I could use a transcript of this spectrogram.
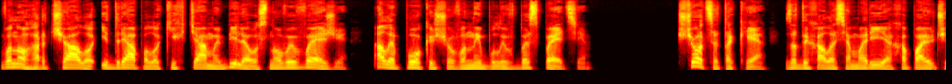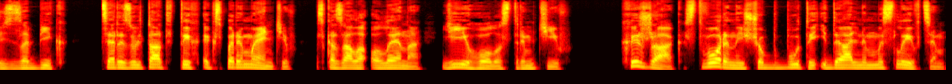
Воно гарчало і дряпало кігтями біля основи вежі, але поки що вони були в безпеці. Що це таке? задихалася Марія, хапаючись за бік. Це результат тих експериментів, сказала Олена, її голос тремтів. Хижак, створений, щоб бути ідеальним мисливцем,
